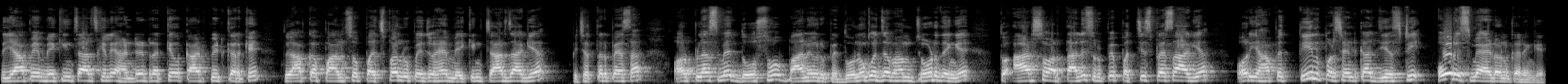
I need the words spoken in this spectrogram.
तो यहाँ पे मेकिंग चार्ज के लिए हंड्रेड रख के और काट पीट करके तो आपका पाँच सौ पचपन रुपए जो है मेकिंग चार्ज आ गया, पिछहत्तर पैसा, और प्लस में दो सौ बानवे रुपए। दोनों को जब हम जोड़ देंगे तो आठ सौ अड़तालीस रुपए, पच्चीस पैसा आ गया, और यहाँ पे तीन परसेंट का जीएसटी और इसमें एड ऑन करेंगे।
